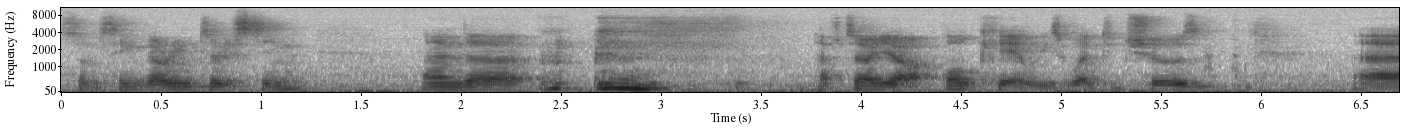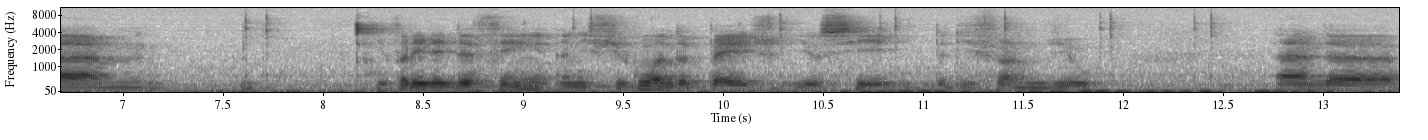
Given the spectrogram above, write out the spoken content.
something very interesting. And uh, after you're okay with what to choose, um, you validate the thing, and if you go on the page, you see the different view. And uh,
